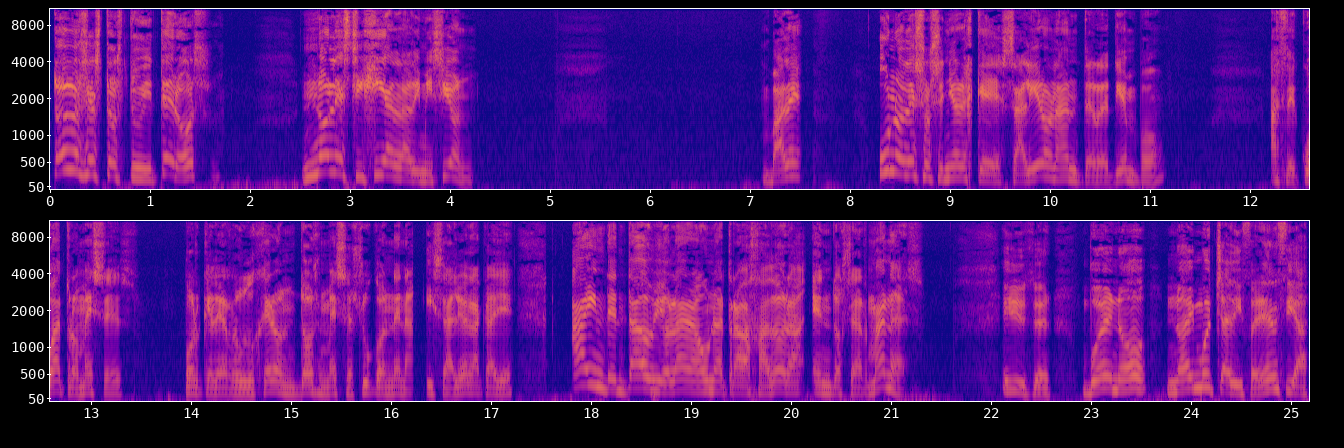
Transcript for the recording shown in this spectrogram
todos estos tuiteros no le exigían la dimisión. ¿Vale? Uno de esos señores que salieron antes de tiempo, hace cuatro meses, porque le redujeron dos meses su condena y salió a la calle, ha intentado violar a una trabajadora en dos hermanas y dicen, bueno, no hay mucha diferencia,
